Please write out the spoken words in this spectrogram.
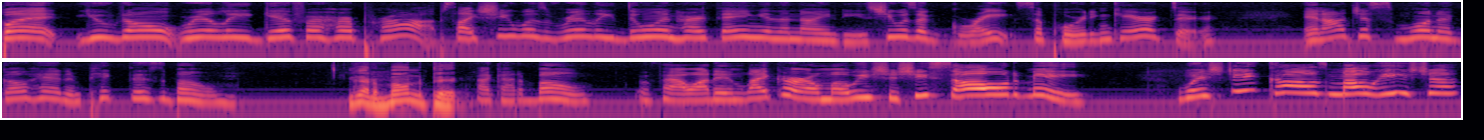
but you don't really give her her props. Like, she was really doing her thing in the 90s. She was a great supporting character. And I just want to go ahead and pick this bone. you got a bone to pick. I got a bone of how I didn't like her on Moesha. She sold me. When she calls Moesha,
